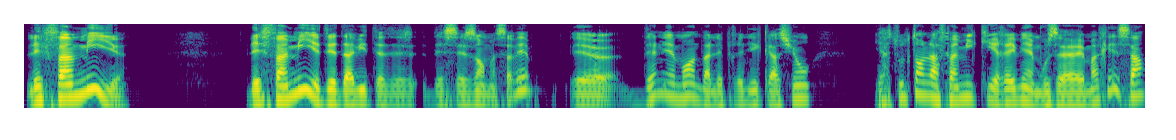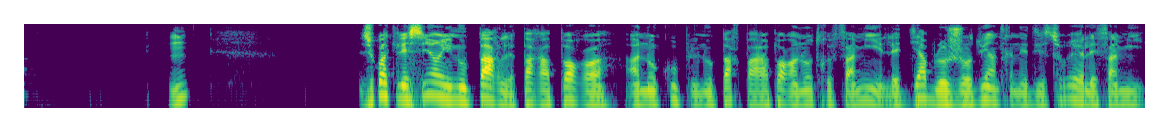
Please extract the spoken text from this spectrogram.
les familles les familles de David et de, ses hommes. Vous savez, euh, dernièrement, dans les prédications, il y a tout le temps la famille qui revient. Vous avez remarqué ça? Hmm? Je crois que le Seigneur, il nous parle par rapport à nos couples, il nous parle par rapport à notre famille. Les diables aujourd'hui en train de détruire les familles.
